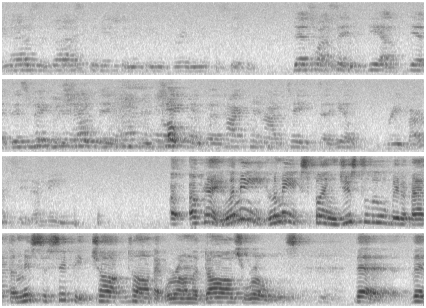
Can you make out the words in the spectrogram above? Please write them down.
You're not as a God's commission if you were in Mississippi. That's why I say, yeah, yeah, this paper showed that he rejected, but how can I take to help reverse it? I mean, Uh, Okay, let me, let me explain just a little bit about the Mississippi Choctaw that were on the Dawes Rolls. The, the,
